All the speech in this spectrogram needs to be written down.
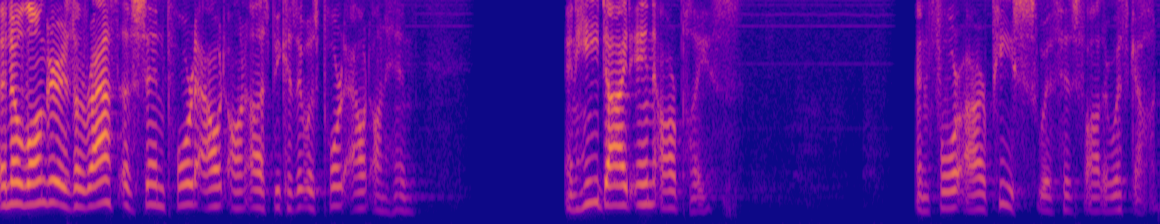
That no longer is the wrath of sin poured out on us because it was poured out on him. And he died in our place and for our peace with his Father, with God.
